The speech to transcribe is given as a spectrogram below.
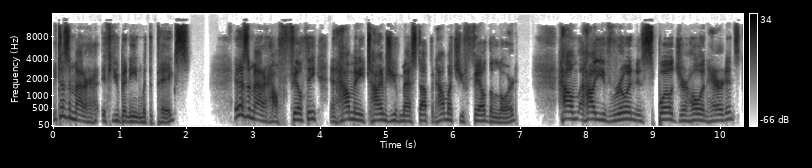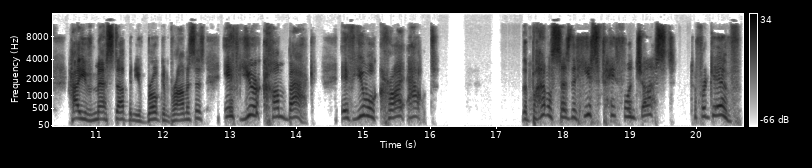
It doesn't matter if you've been eating with the pigs. It doesn't matter how filthy and how many times you've messed up and how much you failed the Lord how how you've ruined and spoiled your whole inheritance, how you've messed up and you've broken promises. If you're come back, if you will cry out, the Bible says that He is faithful and just to forgive,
